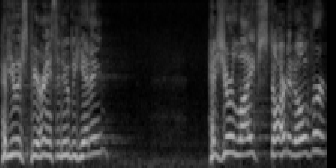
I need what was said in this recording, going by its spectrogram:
Have you experienced a new beginning? Has your life started over?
